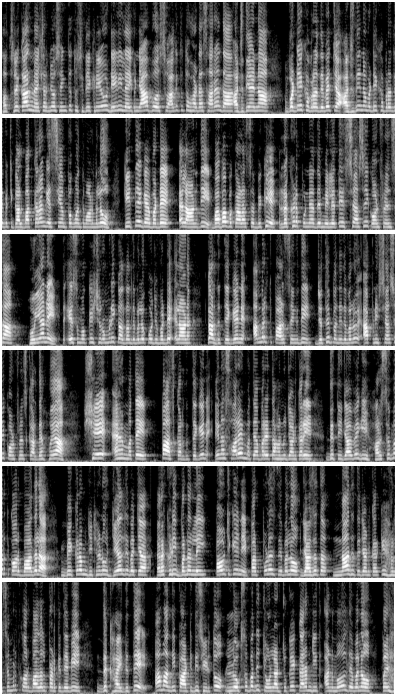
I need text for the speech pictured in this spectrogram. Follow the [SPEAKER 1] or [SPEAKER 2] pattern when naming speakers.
[SPEAKER 1] ਸਤਿ ਸ੍ਰੀ ਅਕਾਲ, ਮੈਂ ਚਰਨਜੋਤ ਸਿੰਘ ਤੇ ਤੁਸੀਂ ਦੇਖ ਰਹੇ ਹੋ ਡੇਲੀ ਲਾਈਵ ਪੰਜਾਬ। ਸਵਾਗਤ ਹੈ ਤੁਹਾਡਾ ਸਾਰਿਆਂ ਦਾ ਅੱਜ ਦੀਆਂ ਇਹਨਾਂ ਵੱਡੀਆਂ ਖਬਰਾਂ ਦੇ ਵਿੱਚ। ਅੱਜ ਦੀਆਂ ਇਹਨਾਂ ਵੱਡੀਆਂ ਖਬਰਾਂ ਦੇ ਵਿੱਚ ਗੱਲਬਾਤ ਕਰਾਂਗੇ ਸੀਐਮ ਭਗਵੰਤ ਮਾਨ ਵੱਲੋਂ ਕੀਤੇ ਗਏ ਵੱਡੇ ਐਲਾਨ ਦੀ। ਬਾਬਾ ਬਕਾਲਾ ਸਾਹਿਬ ਵਿਖੇ ਰਖੜ ਪੁੰਨਿਆ ਦੇ ਮੇਲੇ ਤੇ ਸਿਆਸੀ ਕਾਨਫਰੰਸਾਂ ਹੋਈਆਂ ਨੇ ਤੇ ਇਸ ਮੌਕੇ ਸ਼੍ਰੋਮਣੀ ਅਕਾਲੀ ਦਲ ਦੇ ਵੱਲੋਂ ਕੁਝ ਵੱਡੇ ਐਲਾਨ ਕਰ ਦਿੱਤੇ ਗਏ ਨੇ। ਅੰਮ੍ਰਿਤਪਾਲ ਸਿੰਘ ਦੀ ਜਥੇਬੰਦੀ ਦੇ ਵੱਲੋਂ ਆਪਣੀ ਸਿਆਸੀ ਕਾਨਫਰੰਸ ਕਰਦਿਆਂ ਹੋਇਆਂ ਛੇ ਅਹਿਮ ਅਤੇ ਪਾਸ ਕਰ ਦਿੱਤੇ ਗਏ ਨੇ। ਇਹਨਾਂ ਸਾਰੇ ਮਤਿਆਂ ਬਾਰੇ ਤੁਹਾਨੂੰ ਜਾਣਕਾਰੀ ਦਿੱਤੀ ਜਾਵੇਗੀ। ਹਰਸਿਮਰਤ ਕੌਰ ਬਾਦਲ ਵਿਕਰਮ ਜੀਠਾ ਨੂੰ ਜੇਲ੍ਹ ਦੇ ਵਿੱਚ ਰਖੜੀ ਬੰਨਣ ਲਈ ਪਹੁੰਚ ਗਏ ਨੇ, ਪਰ ਪੁਲਿਸ ਦੇ ਵੱਲੋਂ ਇਜਾਜ਼ਤ ਨਾ ਦਿੱਤੇ ਜਾਣ ਕਰਕੇ ਹਰਸਿਮਰਤ ਕੌਰ ਬਾਦਲ ਭੜਕਦੇ ਵੀ ਦਿਖਾਈ ਦਿੱਤੇ। ਆਮ ਆਦਮੀ ਪਾਰਟੀ ਦੀ ਸੀਟ ਤੋਂ ਲੋਕ ਸਭਾ ਦੀ ਚੋਣ ਲੜ ਚੁੱਕੇ ਕਰਮਜੀਤ ਅਨਮੋਲ ਦੇ ਵੱਲੋਂ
